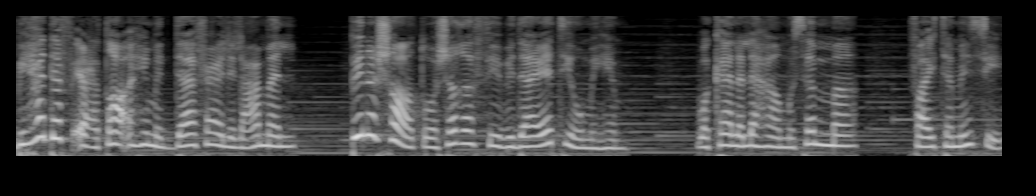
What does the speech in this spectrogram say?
بهدف إعطائهم الدافع للعمل بنشاط وشغف في بداية يومهم وكان لها مسمى فيتامين سي.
